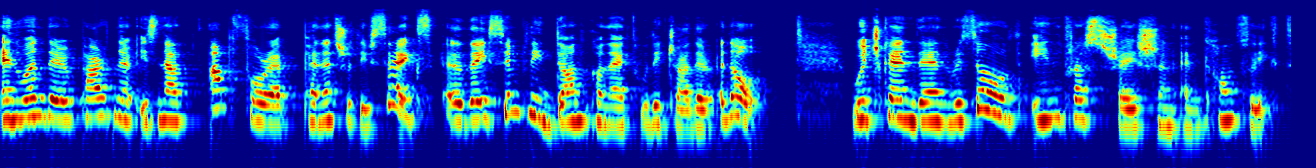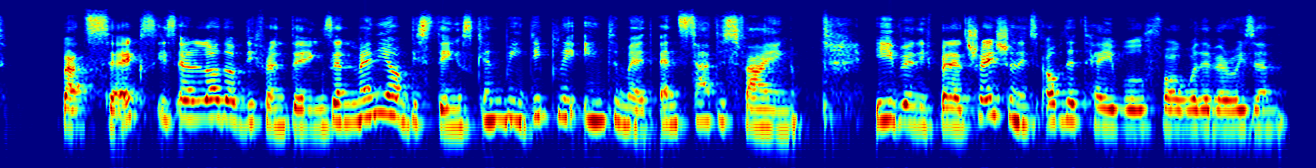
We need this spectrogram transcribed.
and when their partner is not up for a penetrative sex, uh, they simply don't connect with each other at all, which can then result in frustration and conflict. But sex is a lot of different things, and many of these things can be deeply intimate and satisfying, even if penetration is off the table for whatever reason.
